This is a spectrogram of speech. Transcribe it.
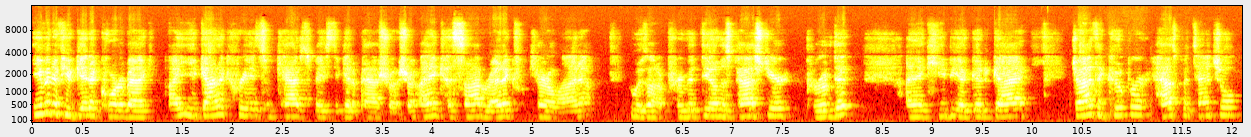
even if you get a quarterback, I, you got to create some cap space to get a pass rusher. I think Haason Reddick from Carolina, who was on a prove it deal this past year, proved it. I think he'd be a good guy. Jonathan Cooper has potential.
